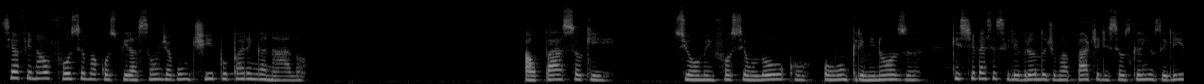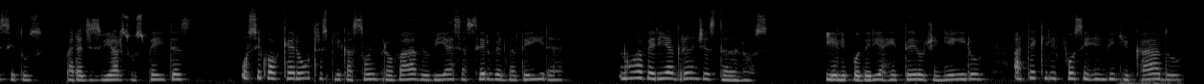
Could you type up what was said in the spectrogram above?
se afinal fosse uma conspiração de algum tipo para enganá-lo. Ao passo que, se o homem fosse um louco ou um criminoso que estivesse se livrando de uma parte de seus ganhos ilícitos para desviar suspeitas, ou se qualquer outra explicação improvável viesse a ser verdadeira, não haveria grandes danos, e ele poderia reter o dinheiro até que ele fosse reivindicado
